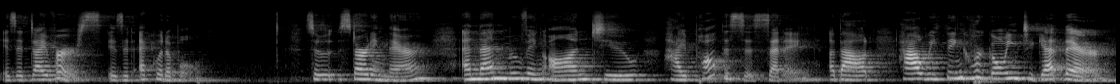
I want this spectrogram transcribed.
Is it diverse? Is it equitable? So, starting there, and then moving on to hypothesis setting about how we think we're going to get there.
